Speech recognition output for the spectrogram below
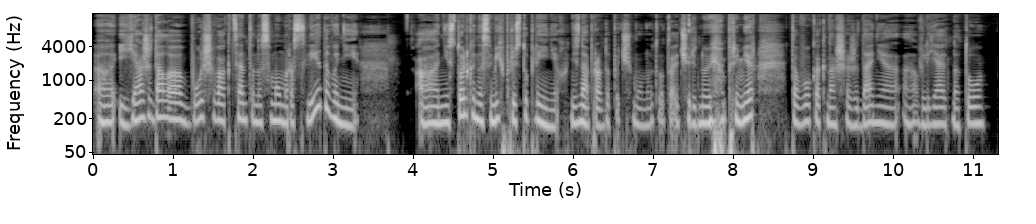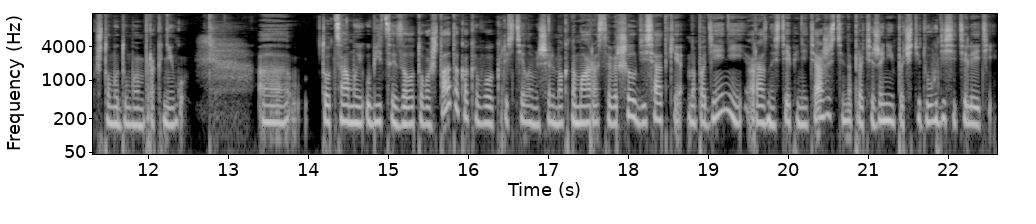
Э, и я ожидала большего акцента на самом расследовании, а не столько на самих преступлениях. Не знаю, правда, почему, но это вот очередной пример того, как наши ожидания э, влияют на то, что мы думаем про книгу тот самый убийца из Золотого Штата, как его крестила Мишель Макнамара, совершил десятки нападений разной степени тяжести на протяжении почти двух десятилетий.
